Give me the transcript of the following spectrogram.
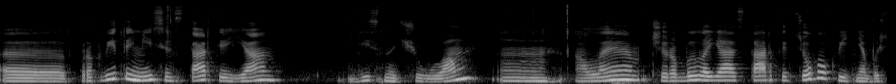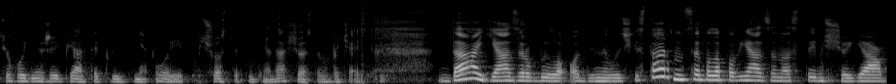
Е, про квітень місяць стартів я дійсно чула. Але чи робила я старти цього квітня, бо сьогодні вже 5 квітня, ой, 6 квітня, да? 6, вибачаюсь. Да, я зробила один невеличкий старт, але це було пов'язано з тим, що я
